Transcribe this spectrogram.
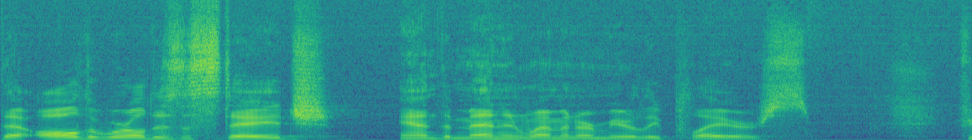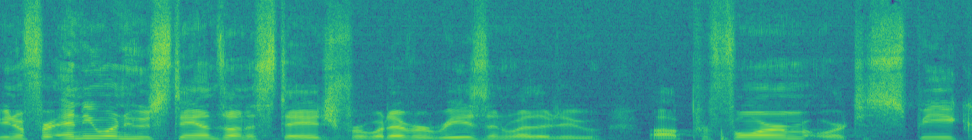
that all the world is a stage and the men and women are merely players. You know, for anyone who stands on a stage for whatever reason, whether to uh, perform or to speak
